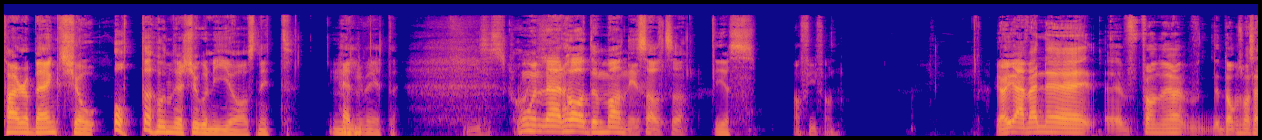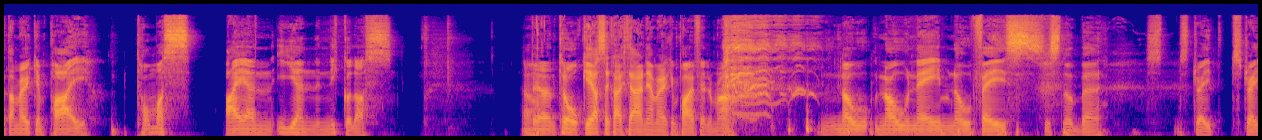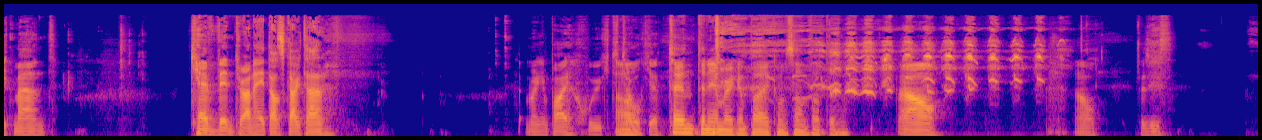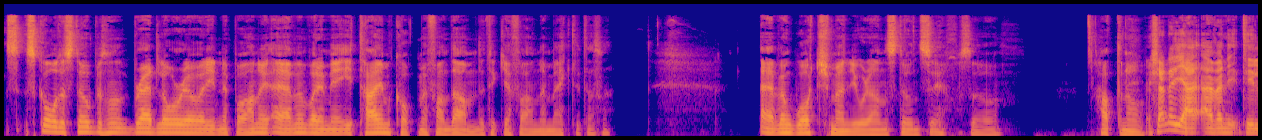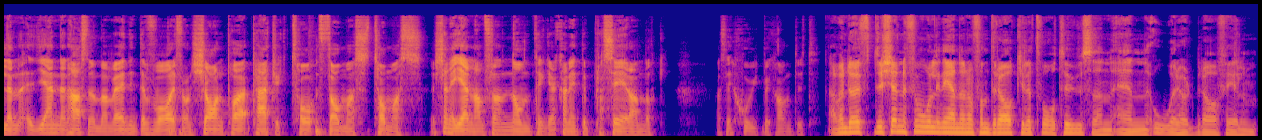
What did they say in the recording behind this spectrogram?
Tyra Banks show 829 avsnitt. Helvete. Jesus Christ. Hon lär ha the moneys alltså. Yes. Ja, fy fan. Jag har ju även eh, från eh, de som har sett American Pie, Thomas Ian, Ian Nicholas. Ja. Det är den tråkigaste karaktären i American Pie-filmerna. no, no name, no face, snubbe. Straight, straight man. Kevin tror jag han heter, hans karaktär. American Pie, sjukt Ja, tråkig. tönten i American Pie kommer sammanfatta det. Ja. Ja, precis. Skådesnubben som Brad Laurie var inne på, han har ju även varit med i Time Cop med Van Damme. Det tycker jag fan är mäktigt alltså. Även Watchmen gjorde han stunds i, så hatten av. Jag känner igen, även till den, igen den här snubben, men jag vet inte varifrån. Sean Pa- Patrick To- Thomas, Thomas. Jag känner igen honom från någonting, jag kan inte placera honom dock. Det är sjukt bekant ut. Ja men du, du känner förmodligen igen honom från Dracula 2000, en oerhört bra film.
